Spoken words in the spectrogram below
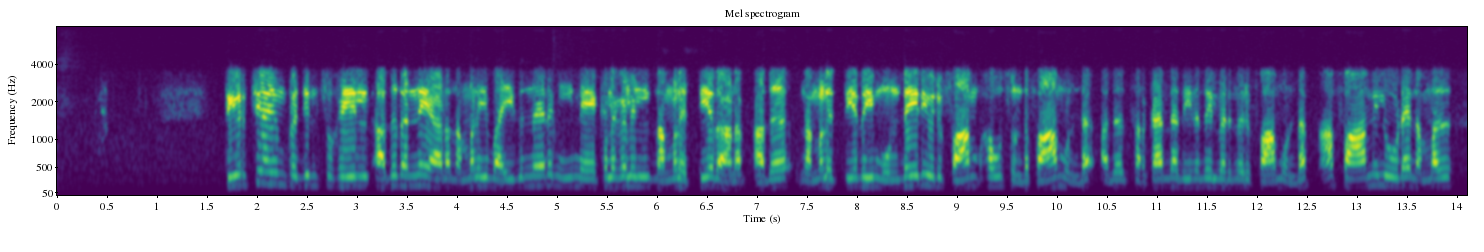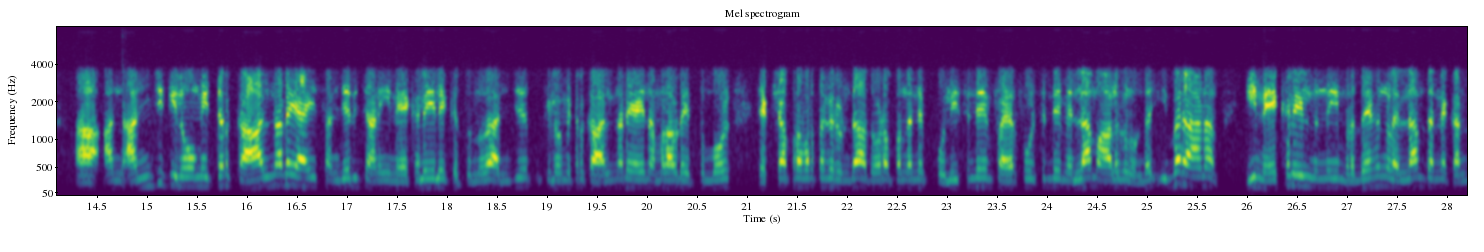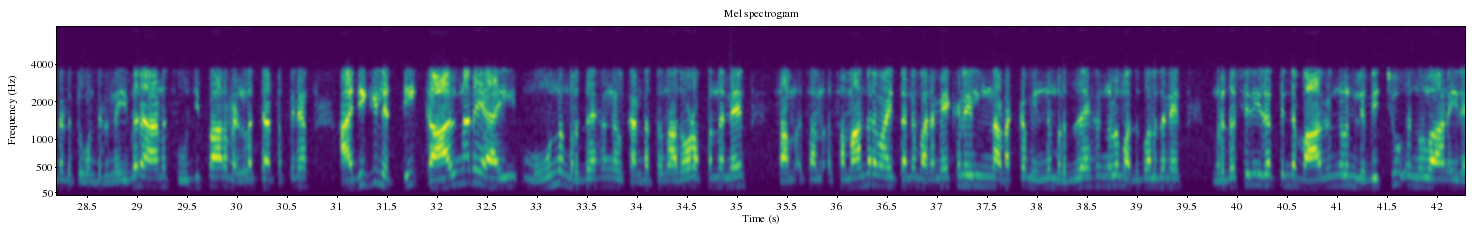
തീർച്ചയായും പ്രജിൻ സുഹയിൽ അത് തന്നെയാണ്. നമ്മൾ ഈ വൈകുന്നേരം ഈ മേഖലകളിൽ നമ്മൾ എത്തിയതാണ്. അത് നമ്മൾ എത്തിയത് ഈ മുണ്ടേരി ഒരു ഫാം ഹൗസ് ഉണ്ട് ഫാം ഉണ്ട്. അത് സർക്കാരിന്റെ അധീനതയിൽ വരുന്ന ഒരു ഫാം ഉണ്ട്. ആ ഫാമിലൂടെ നമ്മൾ അഞ്ച് കിലോമീറ്റർ കാൽനടയായി സഞ്ചരിച്ചാണ് ഈ മേഖലയിലേക്ക് എത്തുന്നത്. അഞ്ച് കിലോമീറ്റർ കാൽനടയായി നമ്മൾ അവിടെ എത്തുമ്പോൾ രക്ഷാപ്രവർത്തകരുണ്ട്. അതോടൊപ്പം തന്നെ പോലീസിന്റെയും ഫയർഫോഴ്സിന്റെയും എല്ലാം ആളുകളുണ്ട്. ഇവരാണ് ഈ മേഖലയിൽ നിന്ന് ഈ മൃതദേഹങ്ങളെല്ലാം തന്നെ കണ്ടെടുത്തുകൊണ്ടിരുന്നത്. ഇവരാണ് സൂചിപ്പാറ വെള്ളച്ചാട്ടത്തിന് അരികിലെത്തി കാൽനടയായി മൂന്ന് മൃതദേഹങ്ങൾ കണ്ടെത്തുന്നത്. അതോടൊപ്പം തന്നെ സമ- സമ- സമാന്തരമായി തന്നെ വനമേഖലയിൽ നിന്നടക്കം ഇന്ന് മൃതദേഹങ്ങളും അതുപോലെ തന്നെ മൃതശരീരത്തിന്റെ ഭാഗങ്ങളും ലഭിച്ചു എന്നുള്ളതാണ് ഈ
